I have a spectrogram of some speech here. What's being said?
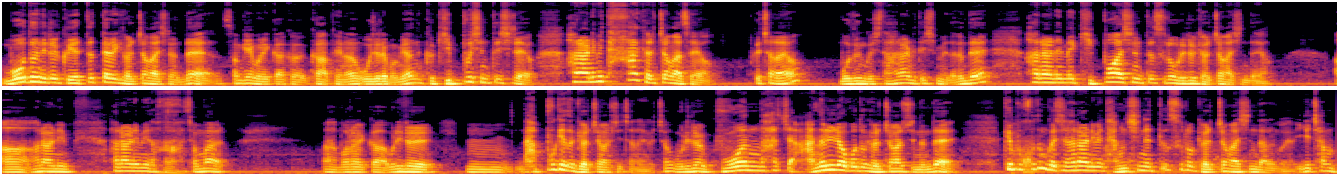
모든 일을 그의 뜻대로 결정하시는데 성경에 보니까 그, 그 앞에는 5절에 보면 그 기쁘신 뜻이래요. 하나님이 다 결정하세요. 그렇잖아요? 모든 것이 다 하나님의 뜻입니다. 근데 하나님의 기뻐하시는 뜻으로 우리를 결정하신대요. 아 하나님 하나님이 아, 정말 아 뭐랄까 우리를 음, 나쁘게도 결정할 수 있잖아요. 그렇죠? 우리를 구원하지 않으려고도 결정할 수 있는데 그 모든 것이 하나님의 당신의 뜻으로 결정하신다는 거예요. 이게 참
